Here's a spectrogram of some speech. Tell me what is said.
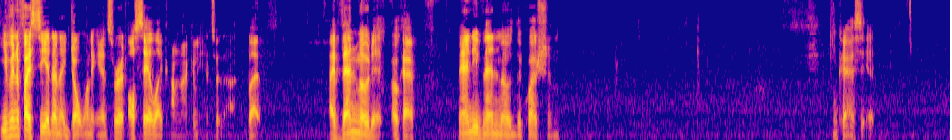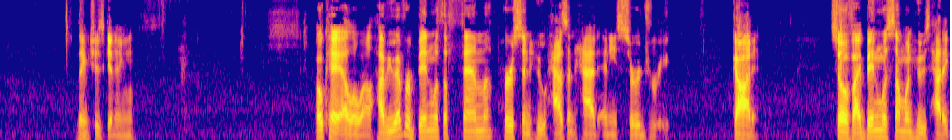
Even if I see it and I don't want to answer it, I'll say like I'm not going to answer that. But I Venmoed it. Okay. Mandy Venmoed the question. Okay, I see it. I think she's getting. Okay, lol. Have you ever been with a femme person who hasn't had any surgery? Got it. So if I've been with someone who's had a,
